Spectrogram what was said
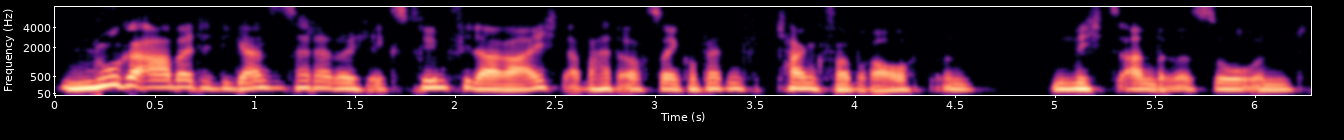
nur gearbeitet, die ganze Zeit hat er dadurch extrem viel erreicht, aber hat auch seinen kompletten Tank verbraucht und nichts anderes so. Und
